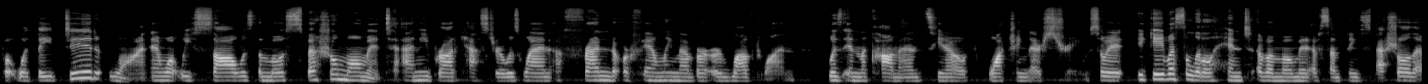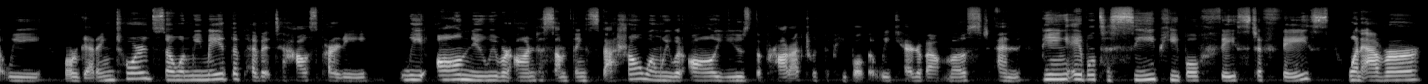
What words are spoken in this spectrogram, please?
But what they did want, and what we saw was the most special moment to any broadcaster, was when a friend or family member or loved one was in the comments, you know, watching their stream. So it, it gave us a little hint of a moment of something special that we were getting towards. So when we made the pivot to House Party, we all knew we were onto something special when we would all use the product with the people that we cared about most. And being able to see people face to face whenever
